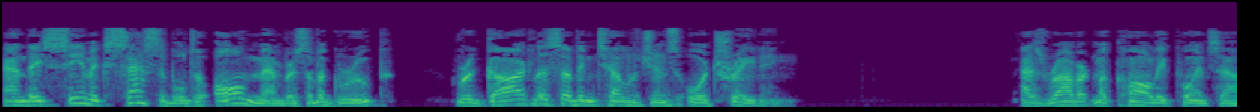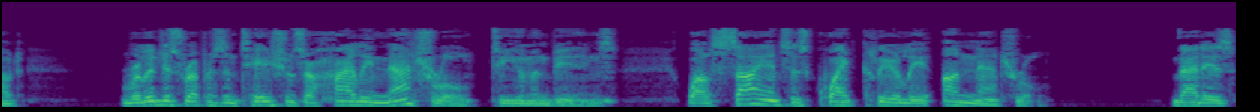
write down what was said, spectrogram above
and they seem accessible to all members of a group, regardless of intelligence or training. As Robert McCauley points out, religious representations are highly natural to human beings, while science is quite clearly unnatural. That is,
